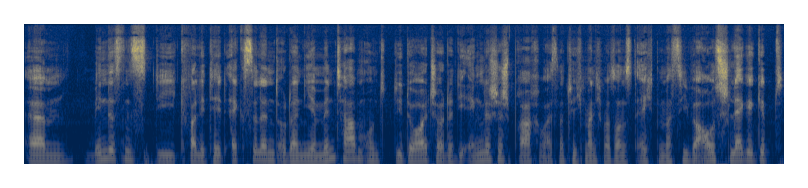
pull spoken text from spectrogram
ähm, mindestens die Qualität Excellent oder Near Mint haben und die deutsche oder die englische Sprache, weil es natürlich manchmal sonst echt massive Ausschläge gibt.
